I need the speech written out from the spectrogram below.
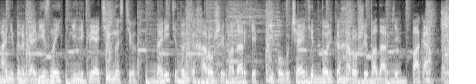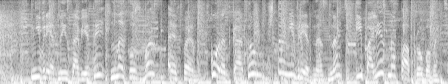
а не дороговизной или креативностью. Дарите только хорошие подарки и получайте только хорошие подарки. Пока! Невредные советы на Кузбасс ФМ. Коротко о том, что не вредно знать и полезно попробовать.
